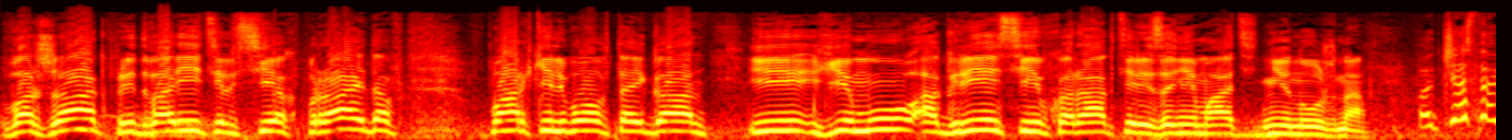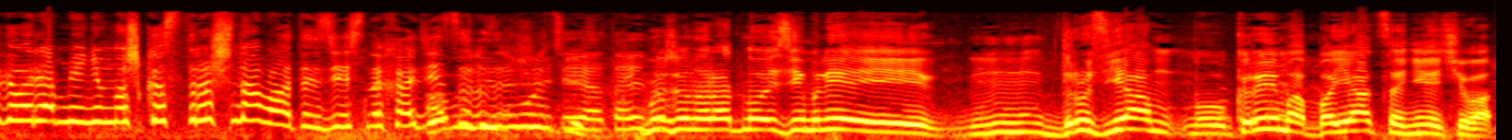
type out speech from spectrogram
вожак, предваритель всех прайдов в парке Львов Тайган. И ему агрессии в характере занимать не нужно. Вот, честно говоря, мне немножко страшновато здесь находиться. А Разрешите, я отойду. Мы же на родной земле, и друзьям Крыма бояться нечего.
